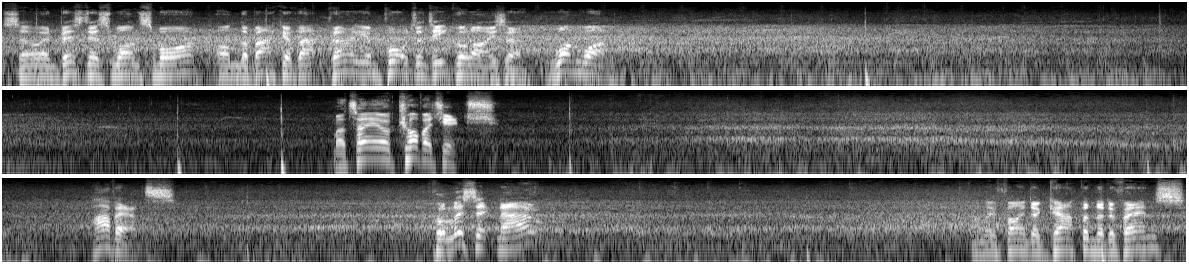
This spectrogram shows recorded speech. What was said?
So in business once more on the back of that very important equaliser. 1-1. Mateo Kovacic. Havertz. Pulisic now. Can they find a gap in the defence?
